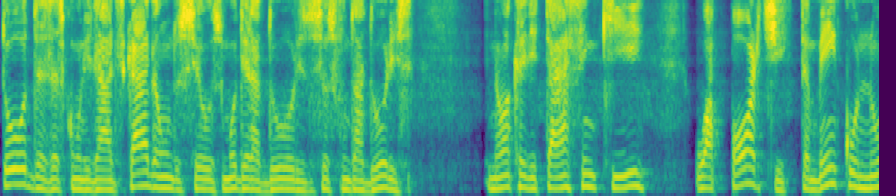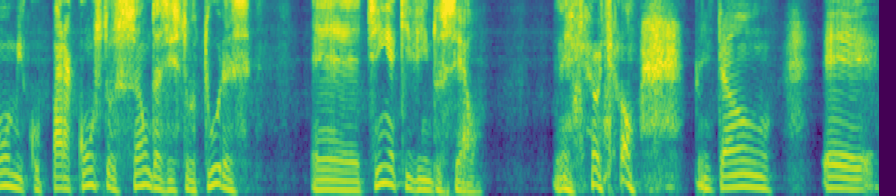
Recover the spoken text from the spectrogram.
todas as comunidades, cada um dos seus moderadores, dos seus fundadores, não acreditassem que o aporte também econômico para a construção das estruturas é, tinha que vir do céu. Então, então é,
